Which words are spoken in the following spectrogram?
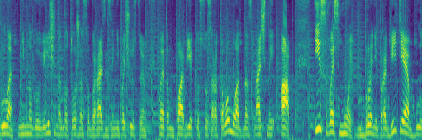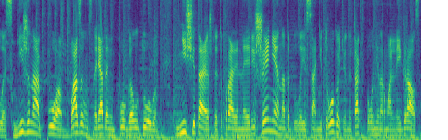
было немного увеличено, но тоже особой разницы не почувствуем. Поэтому по объекту 140 однозначный ап. И с 8 бронепробитие было снижено по базовым снарядам по голдовым. Не считаю, что это правильное решение, надо было Иса не трогать, он и так вполне нормально игрался.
